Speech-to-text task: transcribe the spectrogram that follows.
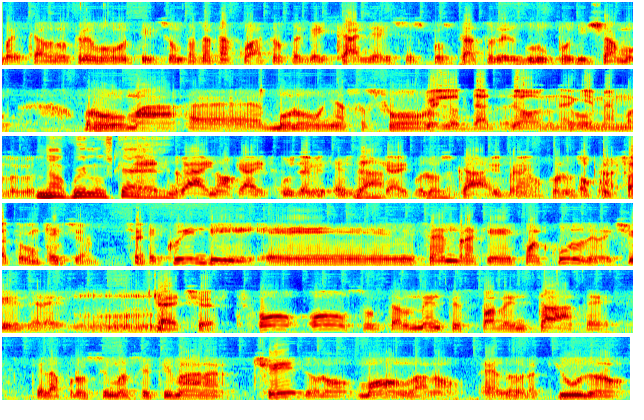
mancavano tre voti, sono passata a quattro perché il Cagliari si è spostato nel gruppo diciamo Roma, eh, Bologna, Sassuolo. Quello da zona, eh, chiamiamolo così. No, quello Sky. Eh, Sky, no, Sky, scusami, sì, esatto, Sky, quello Sky, bravo, quello Ho Sky. fatto confusione. E, sì. e quindi eh, sembra che qualcuno deve cedere. Eh, certo. O, o sono talmente spaventate che la prossima settimana cedono, mollano e allora chiudono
